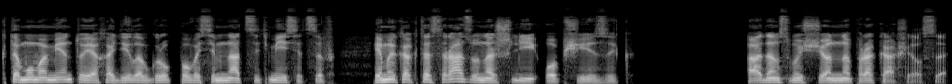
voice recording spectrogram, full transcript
К тому моменту я ходила в группу 18 месяцев, и мы как-то сразу нашли общий язык. Адам смущенно прокашлялся.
